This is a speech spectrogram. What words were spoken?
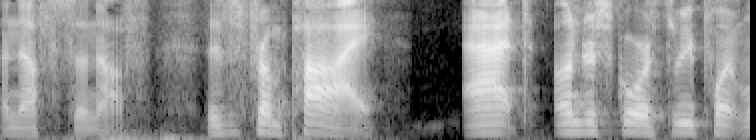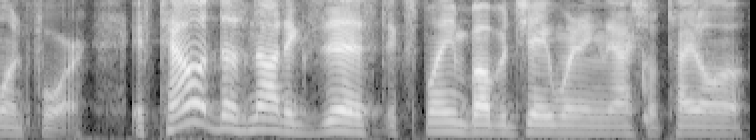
Enough's enough. This is from Pi at underscore three point one four. If talent does not exist, explain Bubba J winning a national title.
